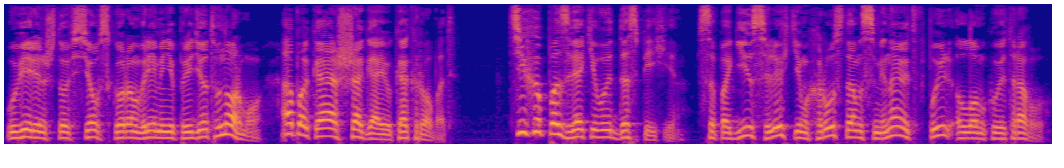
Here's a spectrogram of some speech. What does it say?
Уверен, что все в скором времени придет в норму, а пока шагаю как робот. Тихо позвякивают доспехи. Сапоги с легким хрустом сминают в пыль ломкую траву.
